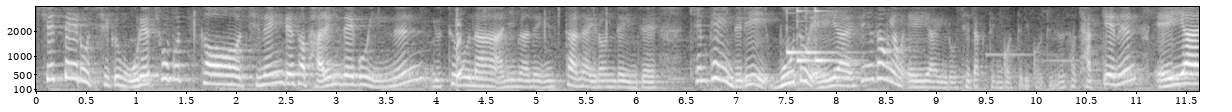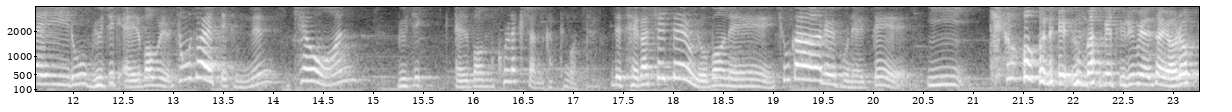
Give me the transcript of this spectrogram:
실제로 지금 올해 초부터 진행돼서 발행되고 있는 유튜브나 아니면 인스타나 이런 데 이제 캠페인들이 모두 AI 생성형 AI로 제작된 것들이거든요. 그래서 작게는 AI로 뮤직 앨범을 청소할 때 듣는 케어원 뮤직 앨범 콜렉션 같은 것들. 근데 제가 실제로 요번에 휴가를 보낼 때 이 케어원의 음악을 들으면서 여러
